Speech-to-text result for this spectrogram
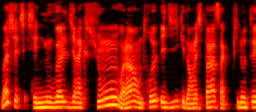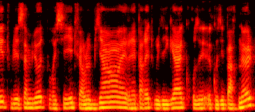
Ouais, c'est- une nouvelle direction, voilà, entre Eddie qui est dans l'espace à piloter tous les symbiotes pour essayer de faire le bien et réparer tous les dégâts causés, euh, causés par Knull,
